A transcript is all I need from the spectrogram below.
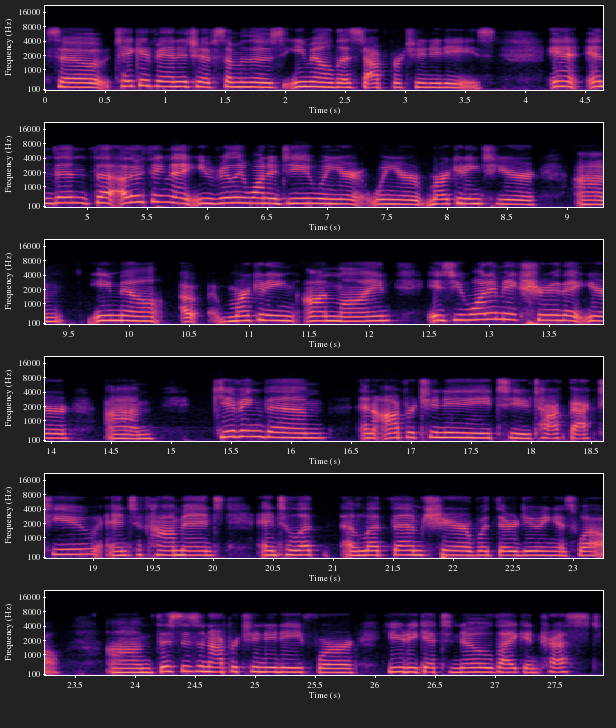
So take advantage of some of those email list opportunities. And and then the other thing that you really want to do when you're when you're marketing to your um, email uh, marketing online is you want to make sure that you're um, giving them an opportunity to talk back to you and to comment and to let uh, let them share what they're doing as well. Um, this is an opportunity for you to get to know, like, and trust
